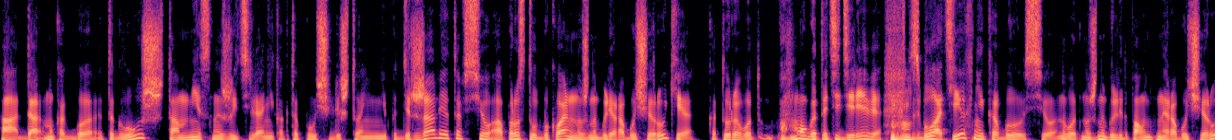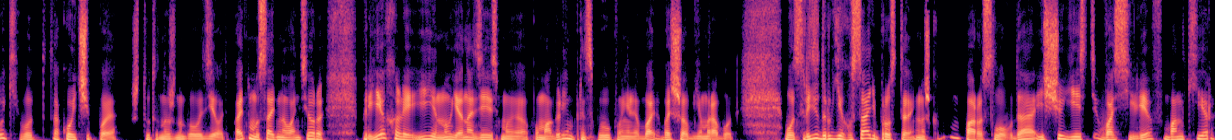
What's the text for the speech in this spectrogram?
А, да, ну, как бы это глушь, там местные жители, они как-то получили, что они не поддержали это все, а просто вот буквально нужны были рабочие руки, которые вот помогут эти деревья. Угу. То есть была техника, было все, но вот нужны были дополнительные рабочие руки, вот такое ЧП, что-то нужно было делать. Поэтому садные волонтеры приехали и ну, я надеюсь, мы помогли им, в принципе, выполнили большой объем работ. Вот среди других усадеб, просто немножко пару слов, да, еще есть Васильев, банкир,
